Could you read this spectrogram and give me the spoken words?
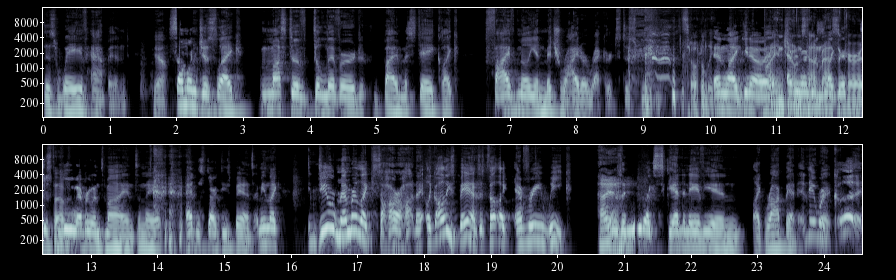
this wave happened. Yeah. Someone just like must have delivered by mistake like five million Mitch Ryder records to Sweden. totally. and like, you know, Brian everyone Jonestown just, like, it Massacre and just stuff. blew everyone's minds and they had to start these bands. I mean, like, do you remember like Sahara Hot Night? Like all these bands, it felt like every week oh there yeah was a new like Scandinavian like rock band, and they were Right. good.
